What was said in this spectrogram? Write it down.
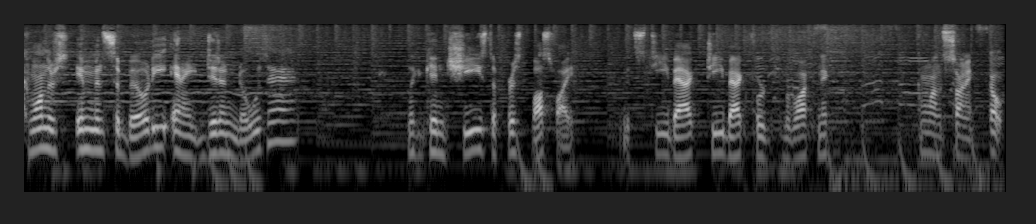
Come on, there's invincibility and I didn't know that? Like again, cheese the first boss fight. It's teabag, teabag for Robotnik. Come on, Sonic, go.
